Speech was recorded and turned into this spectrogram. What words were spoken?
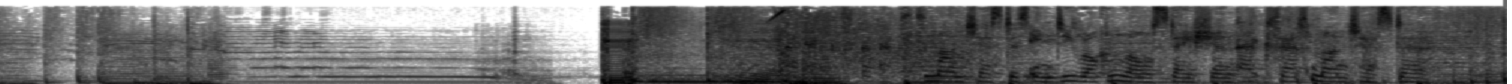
Manchester's indie rock and roll station. XS Manchester.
